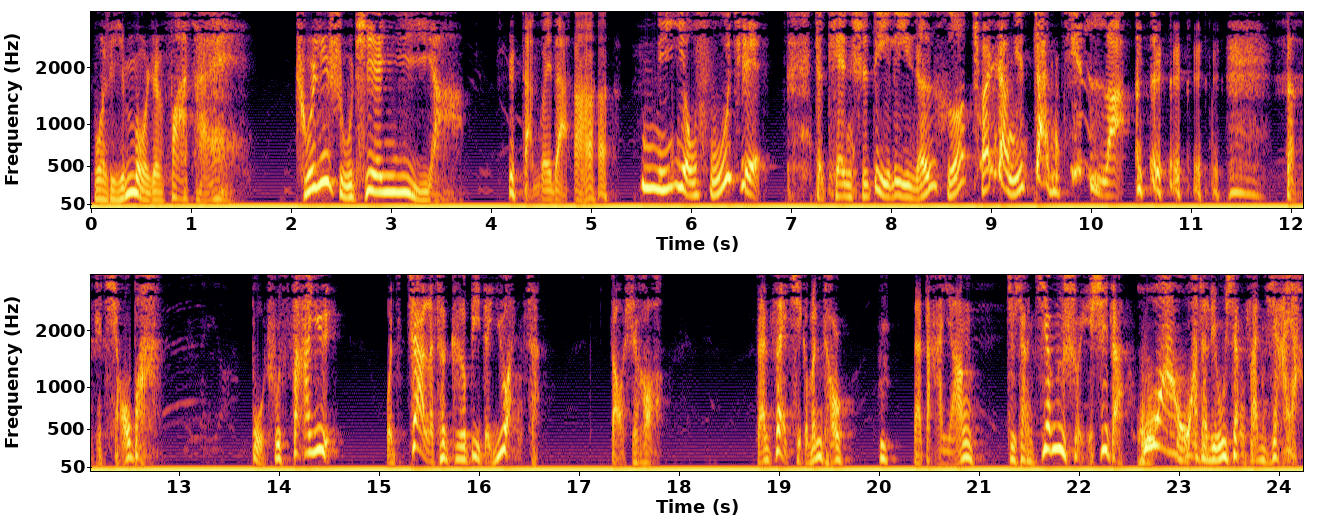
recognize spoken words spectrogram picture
我林某人发财，纯属天意呀！掌柜的 啊，你有福气，这天时地利人和全让您占尽了。等着瞧吧，不出仨月，我就占了他隔壁的院子。到时候，咱再起个门头，那大洋就像江水似的哗哗的流向咱家呀。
